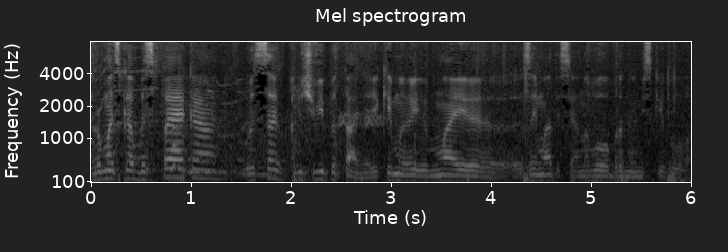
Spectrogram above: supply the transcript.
громадська безпека ось це ключові питання, якими має займатися новообраний міський голова.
